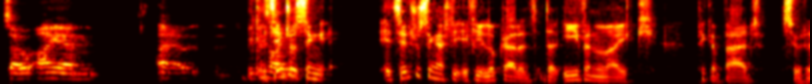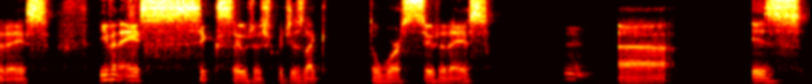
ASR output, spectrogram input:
So I am. Um, uh, because it's I was- interesting. It's interesting actually if you look at it that even like pick a bad suited ace, even ace six suited, which is like the worst suited ace, Hmm. uh, is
